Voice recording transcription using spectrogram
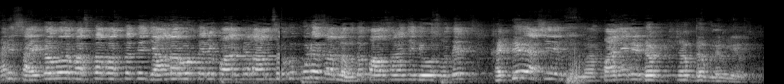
आणि सायकलवर बसता बसता ते जालना रोड त्याने पार केला. आमचं पुढे चाललं होतं. पावसाळ्याचे दिवस होते. खड्डे असे पाण्याने ढब ढब ढबलेले होते.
